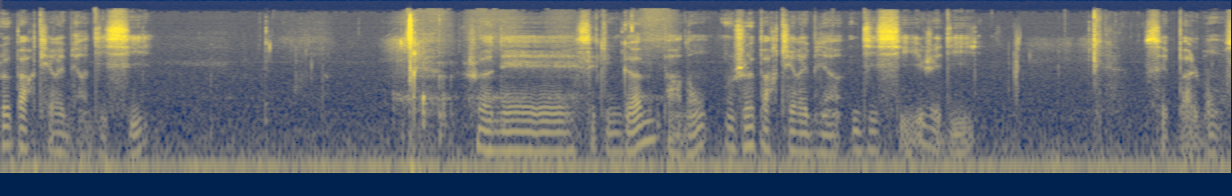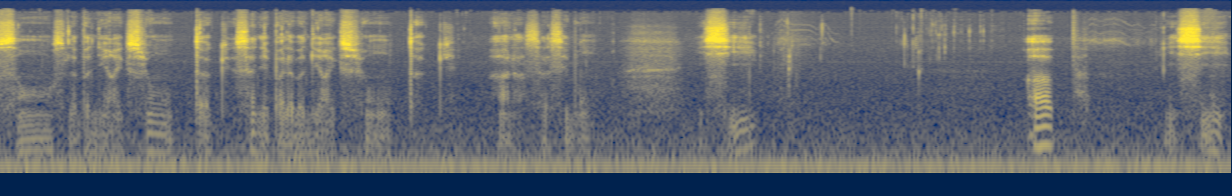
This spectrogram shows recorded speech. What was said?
je partirai bien d'ici. Je n'ai, c'est une gomme, pardon, je partirai bien d'ici, j'ai dit. C'est pas le bon sens, la bonne direction, toc, ça n'est pas la bonne direction, toc. Voilà, ça c'est bon. Ici. Hop, ici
